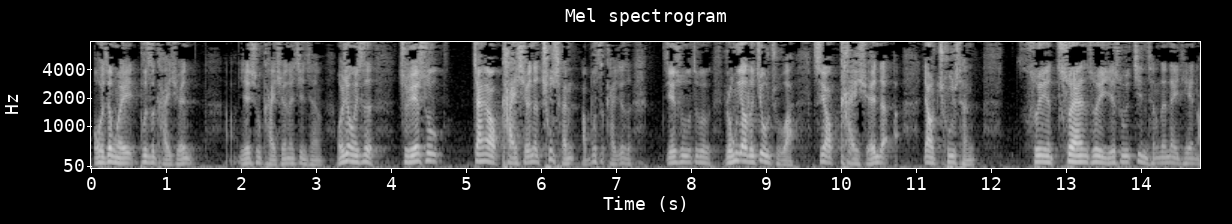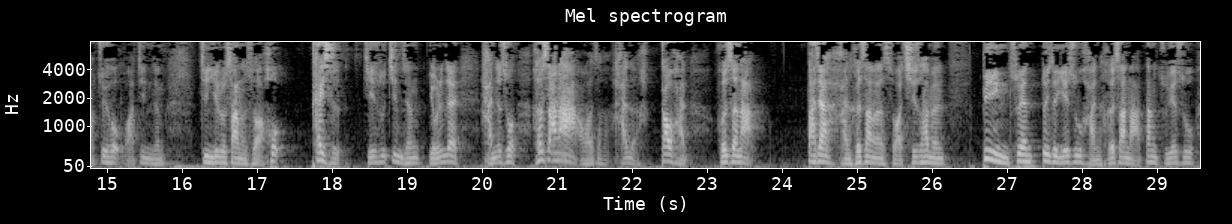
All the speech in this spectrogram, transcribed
我认为不是凯旋。耶稣凯旋的进程，我认为是主耶稣将要凯旋的出城啊，不是凯旋是耶稣这个荣耀的救主啊，是要凯旋的，要出城。所以虽然所以耶稣进城的那一天啊，最后啊进城进耶路撒冷的时候，后开始结束进城，有人在喊着说何塞纳哦，这喊着高喊何塞纳，大家喊何塞纳的时候啊，其实他们并虽然对着耶稣喊何塞纳，当主耶稣。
